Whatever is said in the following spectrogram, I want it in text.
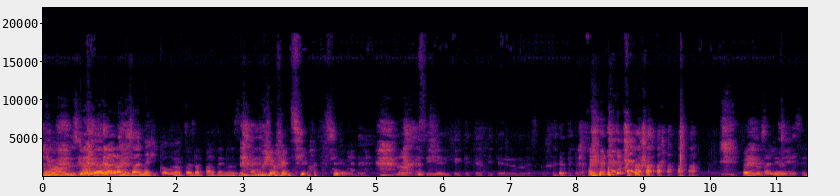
no, es que me queda la grandeza de México, güey. Corta esta parte, no es está muy ofensiva. Sí, güey. No, pues sí, ya dije que te pique de asco. Pero no salió ese.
